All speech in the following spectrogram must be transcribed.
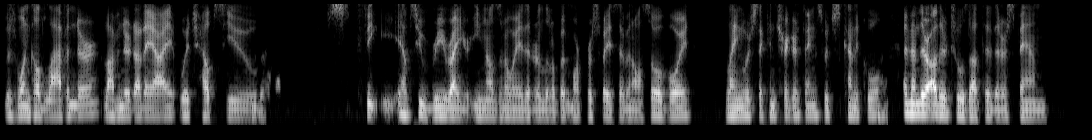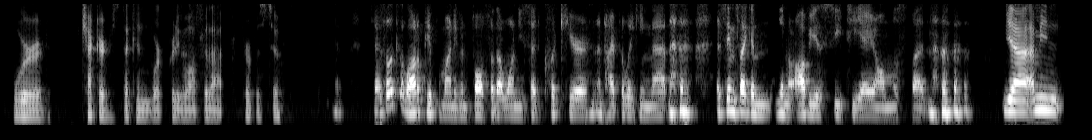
There's one called Lavender, lavender.ai, which helps you mm-hmm. s- helps you rewrite your emails in a way that are a little bit more persuasive and also avoid language that can trigger things, which is kind of cool. Mm-hmm. And then there are other tools out there that are spam word checkers that can work pretty well for that purpose too. Yeah, I feel like a lot of people might even fall for that one. You said click here mm-hmm. and hyperlinking that. it seems like an you know obvious CTA almost, but Yeah, I mean,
